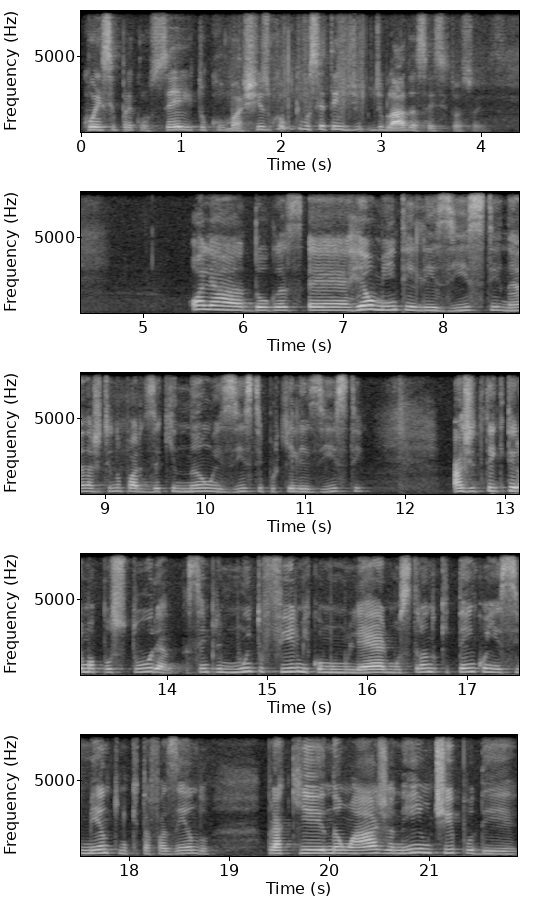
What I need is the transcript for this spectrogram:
com esse preconceito, com o machismo? Como que você tem driblado essas situações? Olha, Douglas, é, realmente ele existe, né? A gente não pode dizer que não existe, porque ele existe. A gente tem que ter uma postura sempre muito firme como mulher, mostrando que tem conhecimento no que está fazendo, para que não haja nenhum tipo de,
